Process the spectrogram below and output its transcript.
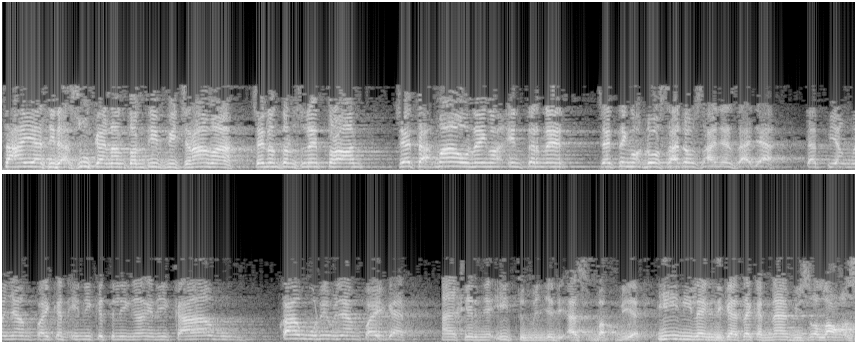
Saya tidak suka nonton TV ceramah, saya nonton sinetron, saya tak mau nengok internet, saya tengok dosa-dosanya saja. Tapi yang menyampaikan ini ke telinga ini kamu. Kamu nih menyampaikan. Akhirnya itu menjadi asbab dia. Inilah yang dikatakan Nabi SAW.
